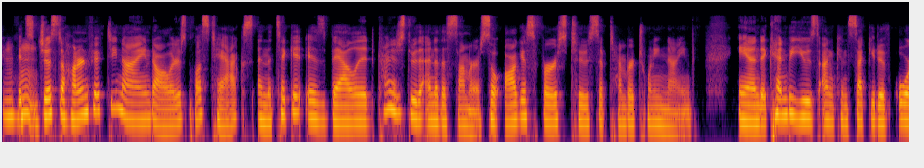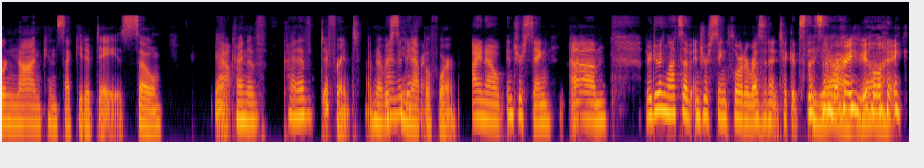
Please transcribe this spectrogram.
Mm-hmm. It's just $159 plus tax, and the ticket is valid kind of just through the end of the summer. So August 1st to September 29th. And it can be used on consecutive or non consecutive days. So, yeah, yeah, kind of kind of different. I've never kind seen that before. I know. Interesting. Um, they're doing lots of interesting Florida resident tickets this yeah, summer, I feel yeah. like.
